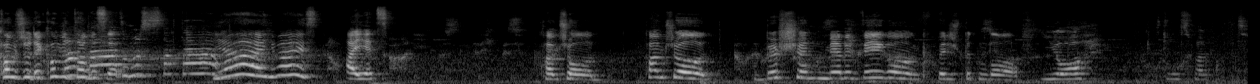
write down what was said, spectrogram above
komm schon, der Kommentar muss da, ja. du musst es noch da. Ja, ich weiß. Ah, jetzt. Komm schon. Komm schon. Ein bisschen mehr Bewegung, wenn ich bitten darf. Ja. Du hast mal was.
